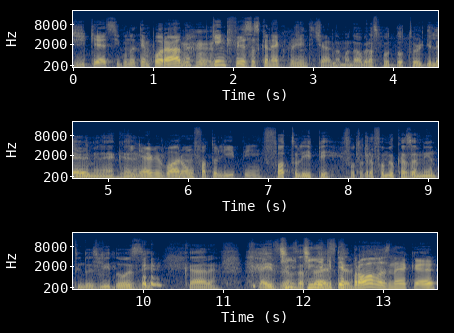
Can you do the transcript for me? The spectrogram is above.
Digicat, segunda temporada. Uhum. Quem que fez essas canecas pra gente, Thiago? Vou mandar um abraço pro Dr. Guilherme, né, cara? Guilherme Boaron, Fotolipe. Fotolipe fotografou meu casamento em 2012. cara, 10 anos Ti- atrás. Tinha que ter cara. provas, né, cara?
